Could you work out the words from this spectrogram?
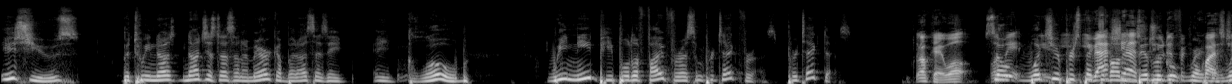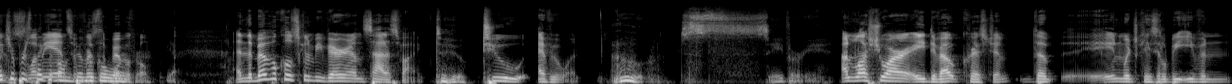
issues between us, not just us in America, but us as a, a globe, we need people to fight for us and protect for us, protect us. Okay, well, So, me- what's your perspective actually on biblical? two different right. What's your perspective on biblical biblical. Yeah. And the biblical is going to be very unsatisfying To who? to everyone. Oh, savory. unless you are a devout Christian, the in which case it'll be even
